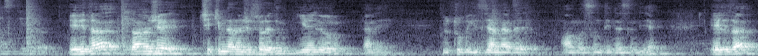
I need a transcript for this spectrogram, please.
bahsediliyor. Elida daha önce çekimden önce söyledim, yineliyorum. Yani YouTube'u izleyenler de anlasın, dinlesin diye. Elida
